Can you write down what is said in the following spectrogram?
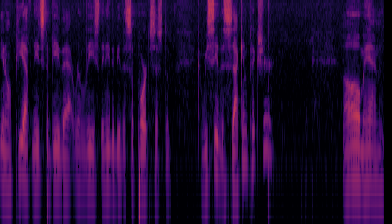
you know, PF needs to be that release. They need to be the support system. Can we see the second picture? Oh man,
